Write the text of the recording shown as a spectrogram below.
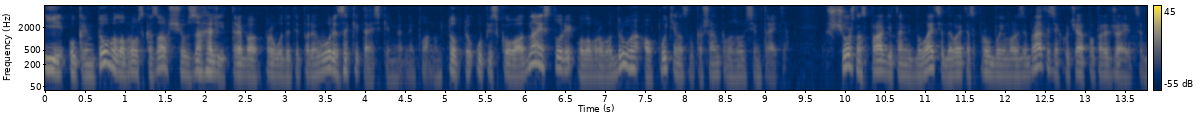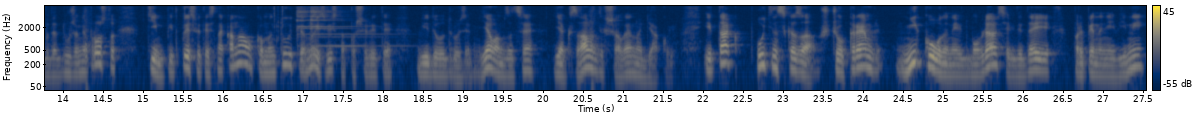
І окрім того, Лавров сказав, що взагалі треба проводити переговори за китайським мирним планом. Тобто у Піскова одна історія, у Лаврова друга, а у Путіна з Лукашенком зовсім третя. Що ж насправді там відбувається, давайте спробуємо розібратися. Хоча попереджаю, це буде дуже непросто. Втім, підписуйтесь на канал, коментуйте, ну і звісно, поширюйте відео друзям. Я вам за це, як завжди, шалено дякую. І так, Путін сказав, що Кремль ніколи не відмовлявся від ідеї припинення війни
